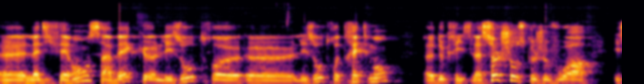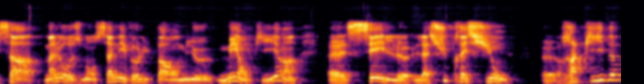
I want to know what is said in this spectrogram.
euh, la différence avec les autres, les autres traitements de crise. La seule chose que je vois, et ça, malheureusement, ça n'évolue pas en mieux, mais en pire, c'est la suppression rapide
